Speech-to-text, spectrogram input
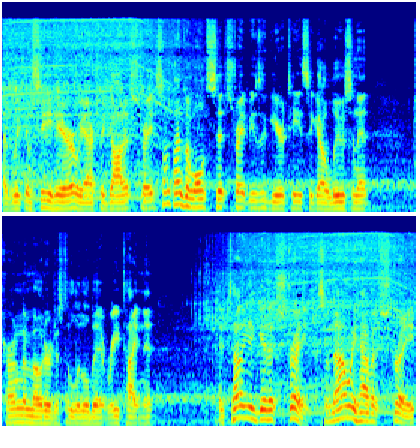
As we can see here, we actually got it straight. Sometimes it won't sit straight because of the gear teeth, so you got to loosen it, turn the motor just a little bit, retighten it, until you get it straight. So now we have it straight.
